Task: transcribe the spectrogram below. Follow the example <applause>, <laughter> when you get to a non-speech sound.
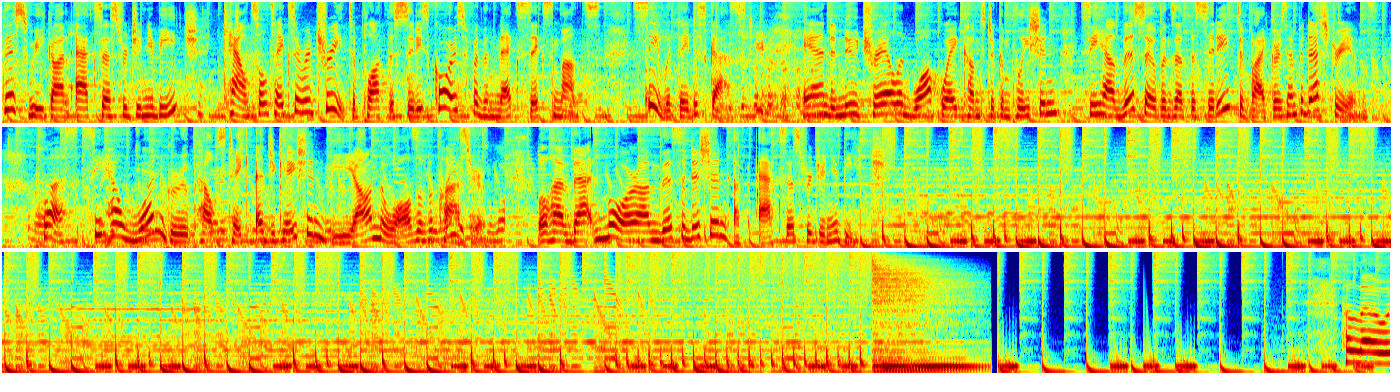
This week on Access Virginia Beach, Council takes a retreat to plot the city's course for the next six months. See what they discussed. And a new trail and walkway comes to completion. See how this opens up the city to bikers and pedestrians. Plus, see how one group helps take education beyond the walls of the classroom. We'll have that and more on this edition of Access Virginia Beach.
